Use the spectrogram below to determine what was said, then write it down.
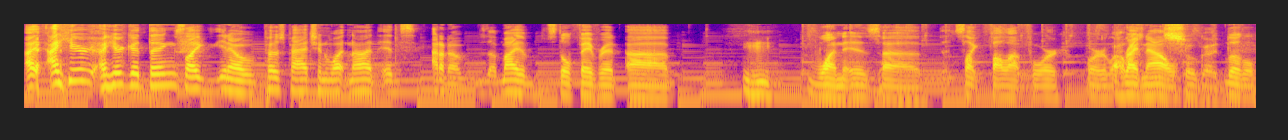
I, I hear I hear good things like you know post patch and whatnot. It's I don't know my still favorite uh, Mhm. one is uh, it's like Fallout 4 or Oh, right now so good. little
